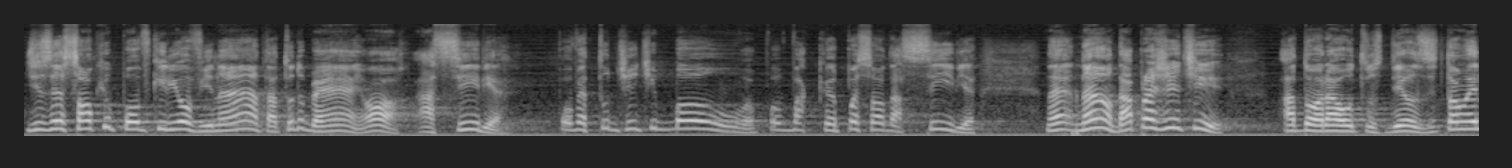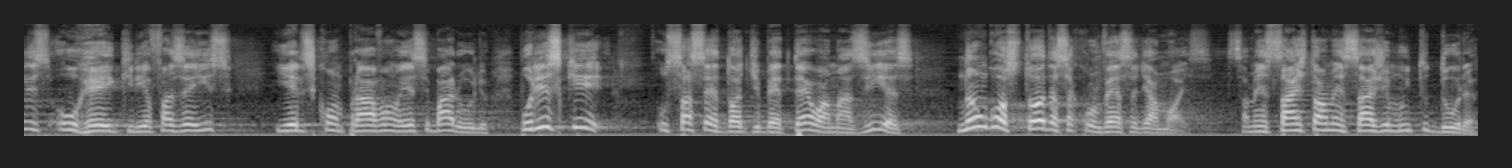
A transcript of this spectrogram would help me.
dizer só o que o povo queria ouvir. Não, tá tudo bem, ó, a Síria, o povo é tudo gente boa, povo bacana, pessoal da Síria. Né? Não, dá para a gente adorar outros deuses. Então eles, o rei queria fazer isso e eles compravam esse barulho. Por isso que o sacerdote de Betel, Amazias, não gostou dessa conversa de Amós. Essa mensagem está uma mensagem muito dura.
